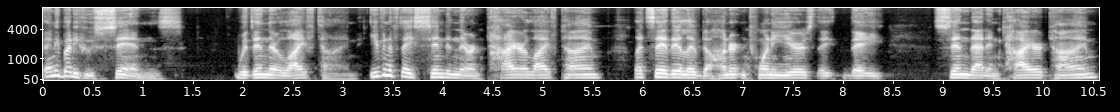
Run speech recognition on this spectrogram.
anybody who sins within their lifetime, even if they sinned in their entire lifetime, let's say they lived 120 years, they they sinned that entire time,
